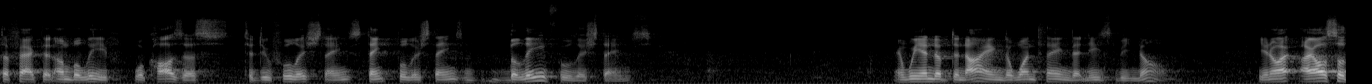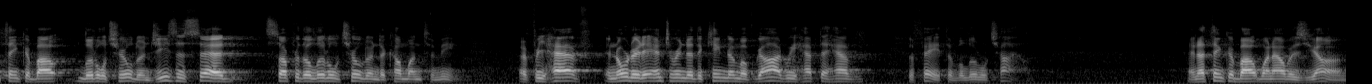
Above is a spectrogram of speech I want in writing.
the fact that unbelief will cause us to do foolish things, think foolish things, believe foolish things and we end up denying the one thing that needs to be known. You know, I, I, also think about little children. Jesus said, Suffer the little children to come unto me. If we have, in order to enter into the kingdom of God, we have to have the faith of a little child. And I think about when I was young,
